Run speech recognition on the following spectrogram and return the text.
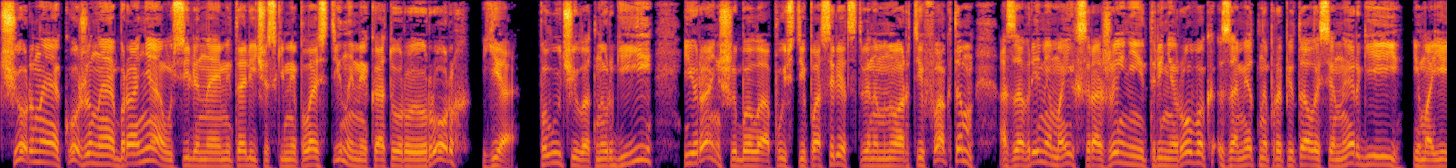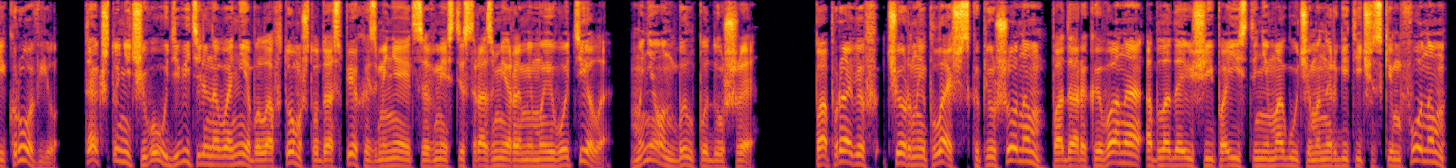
Черная кожаная броня, усиленная металлическими пластинами, которую Рорх, я, получил от Нургии, и раньше была, пусть и посредственным, но артефактом, а за время моих сражений и тренировок заметно пропиталась энергией и моей кровью. Так что ничего удивительного не было в том, что доспех изменяется вместе с размерами моего тела. Мне он был по душе. Поправив черный плащ с капюшоном, подарок Ивана, обладающий поистине могучим энергетическим фоном,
